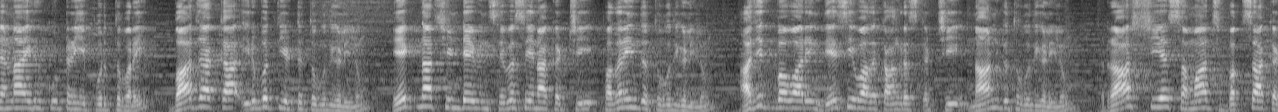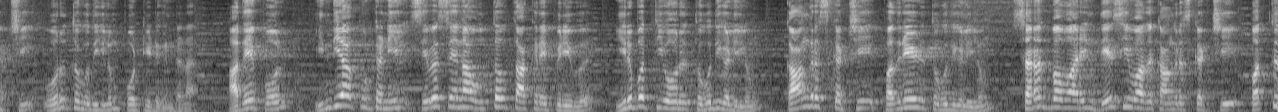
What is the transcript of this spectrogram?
ஜனநாயக கூட்டணியை பொறுத்தவரை பாஜக இருபத்தி எட்டு தொகுதிகளிலும் ஏக்நாத் ஷிண்டேவின் சிவசேனா கட்சி பதினைந்து தொகுதிகளிலும் அஜித் பவாரின் தேசியவாத காங்கிரஸ் கட்சி நான்கு தொகுதிகளிலும் ராஷ்டிரிய சமாஜ் பக்சா கட்சி ஒரு தொகுதியிலும் போட்டியிடுகின்றன. அதேபோல் இந்தியா கூட்டணியில் சிவசேனா உத்தவ் தாக்கரே பிரிவு இருபத்தி ஓரு தொகுதிகளிலும் காங்கிரஸ் கட்சி பதினேழு தொகுதிகளிலும் சரத்பவாரின் தேசியவாத காங்கிரஸ் கட்சி பத்து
